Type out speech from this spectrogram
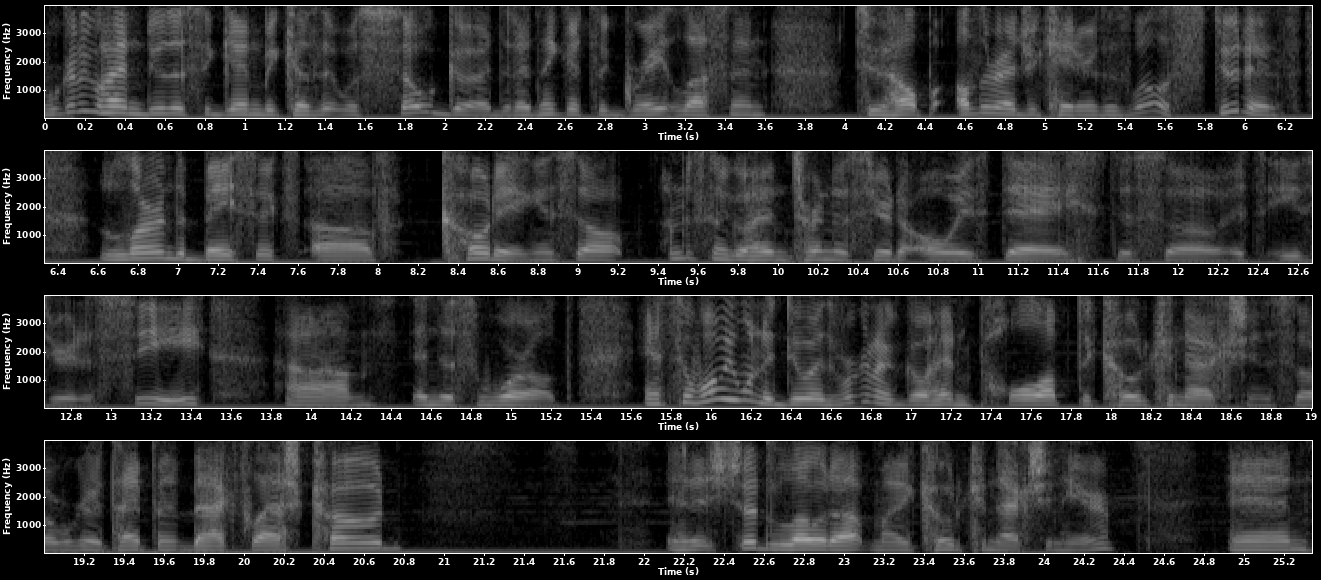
we're going to go ahead and do this again because it was so good that I think it's a great lesson to help other educators as well as students learn the basics of coding. And so I'm just going to go ahead and turn this here to always day just so it's easier to see um, in this world. And so what we want to do is we're going to go ahead and pull up the code connection. So we're going to type in backslash code and it should load up my code connection here. And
